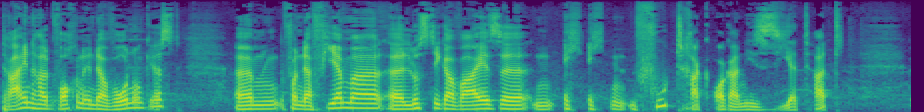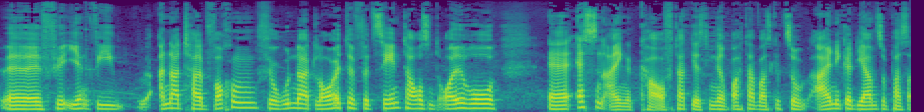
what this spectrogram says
dreieinhalb Wochen in der Wohnung ist. Ähm, von der Firma äh, lustigerweise ein, echt, echt einen Foodtruck organisiert hat äh, für irgendwie anderthalb Wochen, für 100 Leute, für 10.000 Euro äh, Essen eingekauft hat, die es hingebracht weil es gibt so einige, die haben so Pass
